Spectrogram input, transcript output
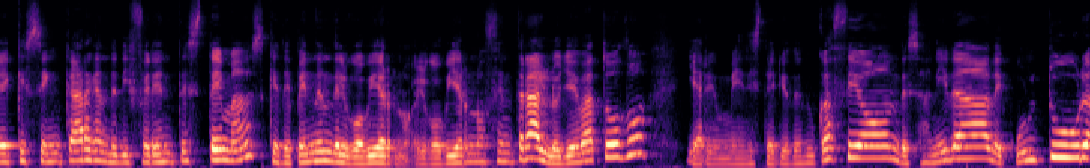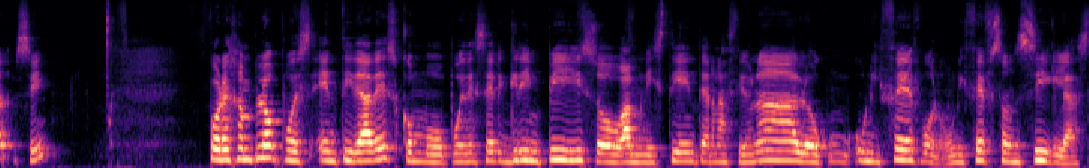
eh, que se encargan de diferentes temas que dependen del gobierno. El gobierno central lo lleva todo y hay un Ministerio de Educación, de Sanidad, de Cultura, ¿sí? Por ejemplo, pues entidades como puede ser Greenpeace o Amnistía Internacional o UNICEF, bueno, UNICEF son siglas,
